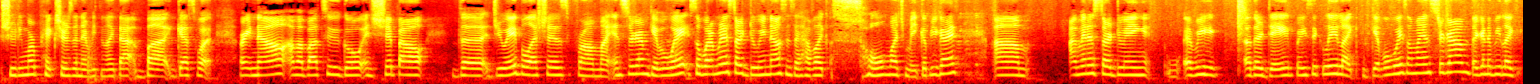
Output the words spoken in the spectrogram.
shooting more pictures and everything like that. But guess what? Right now I'm about to go and ship out the Jouer blushes from my Instagram giveaway. So what I'm gonna start doing now, since I have like so much makeup, you guys, um, I'm gonna start doing every other day, basically, like giveaways on my Instagram. They're gonna be like,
